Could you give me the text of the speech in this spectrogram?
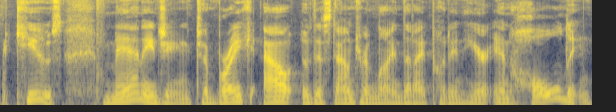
Qs managing to break out of this downtrend line that I put in here and holding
